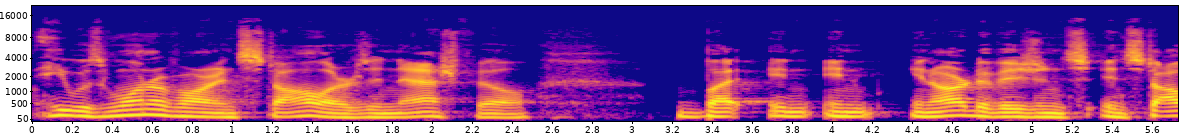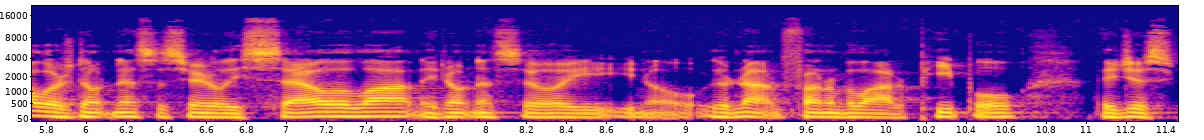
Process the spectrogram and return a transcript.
he was one of our installers in Nashville. But in, in, in our divisions, installers don't necessarily sell a lot. They don't necessarily, you know, they're not in front of a lot of people. They just,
